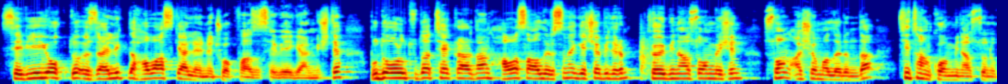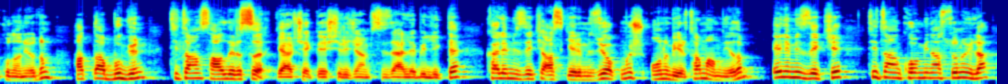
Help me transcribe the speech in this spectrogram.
seviye yoktu. Özellikle hava askerlerine çok fazla seviye gelmişti. Bu doğrultuda tekrardan hava saldırısına geçebilirim. Köy binası 15'in son aşamalarında Titan kombinasyonu kullanıyordum. Hatta bugün Titan saldırısı gerçekleştireceğim sizlerle birlikte. Kalemizdeki askerimiz yokmuş. Onu bir tamamlayalım. Elimizdeki Titan kombinasyonuyla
